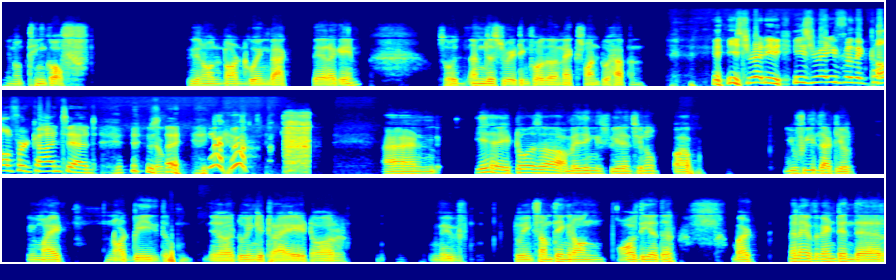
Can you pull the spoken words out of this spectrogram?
you know, think of, you know, not going back there again. So I'm just waiting for the next one to happen. he's ready. He's ready for the call for content. and yeah, it was an amazing experience. You know, uh, you feel that you you might not be the, uh, doing it right, or maybe doing something wrong or the other but when i went in there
